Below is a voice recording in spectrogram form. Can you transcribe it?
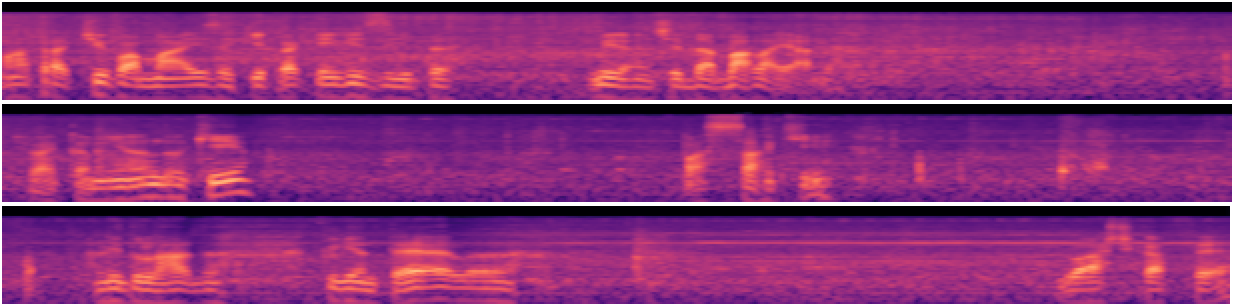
um atrativo a mais aqui para quem visita o Mirante da Balaiada. A gente vai caminhando aqui. Passar aqui. Ali do lado, clientela. Do Arte Café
